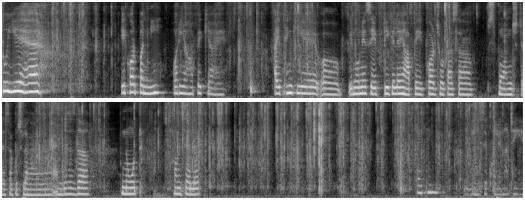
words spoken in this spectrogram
तो ये है एक और पन्नी और यहाँ पे क्या है? आई थिंक ये इन्होंने सेफ्टी के लिए यहाँ पे एक और छोटा सा स्पॉन्ज जैसा कुछ लगाया हुआ है। And this is the note from seller I think यहीं से खोल लेना चाहिए।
